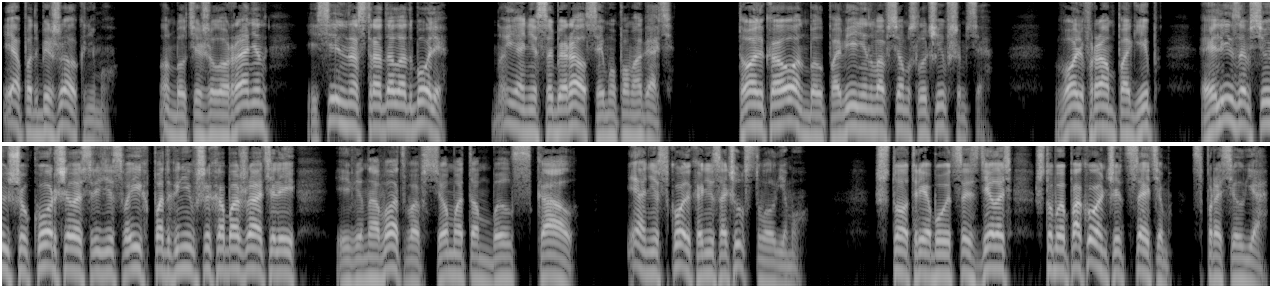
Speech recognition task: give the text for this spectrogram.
Я подбежал к нему. Он был тяжело ранен и сильно страдал от боли, но я не собирался ему помогать. Только он был повинен во всем случившемся. Вольфрам погиб, Элиза все еще корчилась среди своих подгнивших обожателей, и виноват во всем этом был Скал. Я нисколько не сочувствовал ему. — «Что требуется сделать, чтобы покончить с этим?» — спросил я.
